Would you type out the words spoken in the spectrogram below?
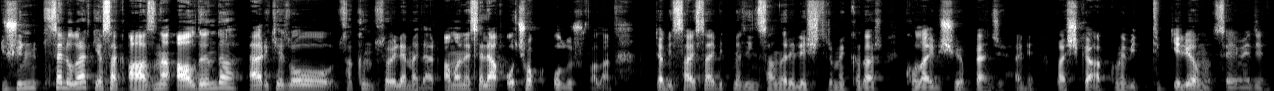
düşünsel olarak yasak. Ağzına aldığında herkes o sakın söyleme der. Ama mesela o çok olur falan. Tabii say say bitmez. İnsanları eleştirmek kadar kolay bir şey yok bence. Hani başka aklına bir tip geliyor mu sevmediğin?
